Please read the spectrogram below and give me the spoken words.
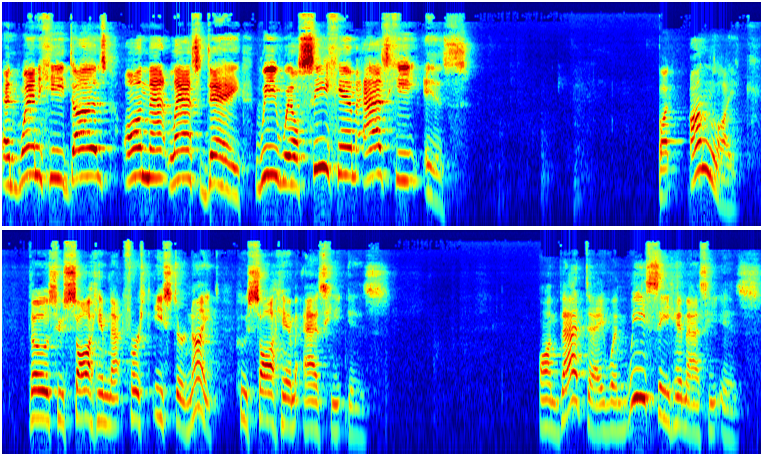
And when he does on that last day, we will see him as he is. But unlike those who saw him that first Easter night, who saw him as he is. On that day, when we see him as he is,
